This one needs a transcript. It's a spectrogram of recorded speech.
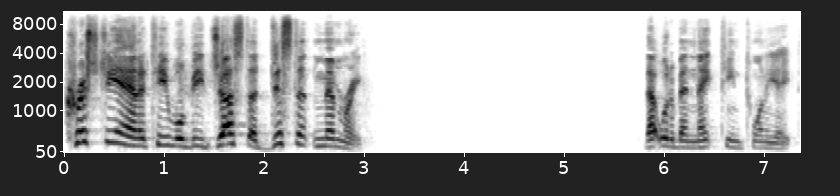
Christianity will be just a distant memory. That would have been 1928.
